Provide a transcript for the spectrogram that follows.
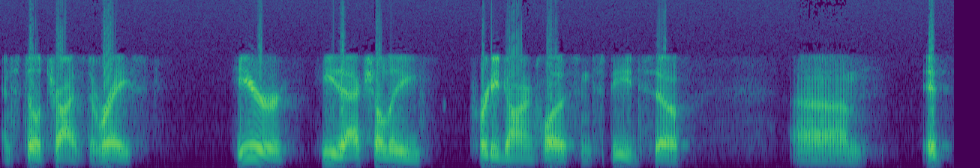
and still tries to race. Here, he's actually pretty darn close in speed. So, um, it,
